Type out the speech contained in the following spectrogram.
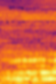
Oh.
